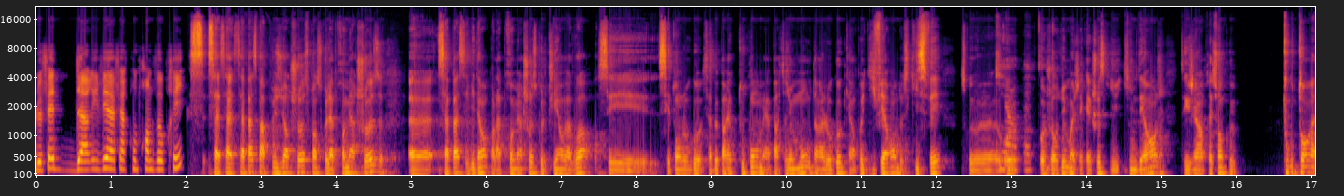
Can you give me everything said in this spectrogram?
Le fait d'arriver à faire comprendre vos prix? Ça, ça- ça passe par plusieurs choses. Je pense que la première chose, euh, ça passe évidemment par la première chose que le client va voir, c'est ton logo. Ça peut paraître tout con, mais à partir du moment où tu as un logo qui est un peu différent de ce qui se fait, parce que euh, Qui a au- impact. aujourd'hui, moi, j'ai quelque chose qui, qui me dérange, c'est que j'ai l'impression que tout tend à-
